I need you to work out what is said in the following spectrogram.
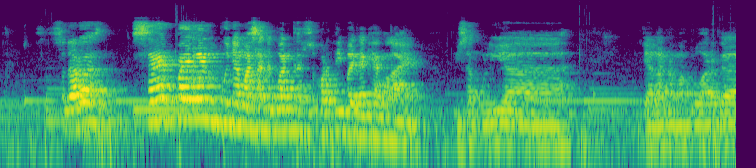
Saudara, saya pengen punya masa depan seperti banyak yang lain. Bisa kuliah, jalan sama keluarga,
